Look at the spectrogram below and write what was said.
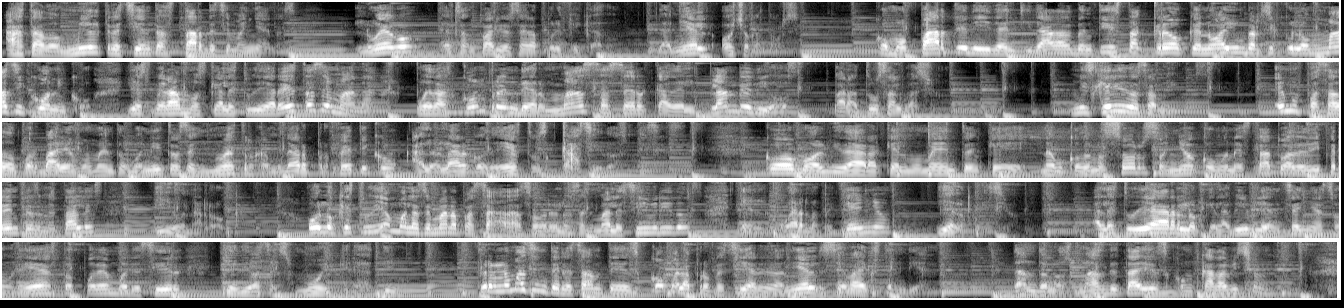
hasta 2300 tardes y mañanas. Luego el santuario será purificado. Daniel 8:14. Como parte de identidad adventista, creo que no hay un versículo más icónico y esperamos que al estudiar esta semana puedas comprender más acerca del plan de Dios para tu salvación. Mis queridos amigos, hemos pasado por varios momentos bonitos en nuestro caminar profético a lo largo de estos casi dos meses. ¿Cómo olvidar aquel momento en que Nabucodonosor soñó con una estatua de diferentes metales y una roca? O lo que estudiamos la semana pasada sobre los animales híbridos, el cuerno pequeño y el juicio. Al estudiar lo que la Biblia enseña sobre esto, podemos decir que Dios es muy creativo. Pero lo más interesante es cómo la profecía de Daniel se va extendiendo, dándonos más detalles con cada visión.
